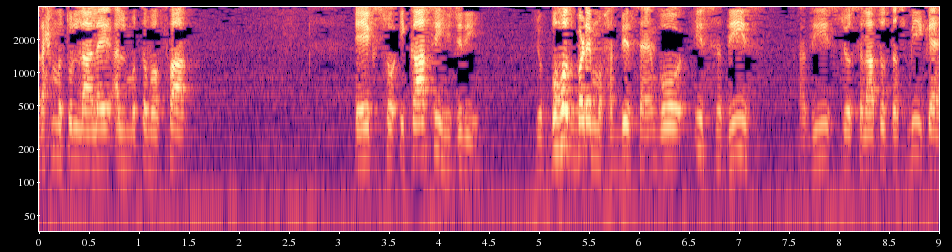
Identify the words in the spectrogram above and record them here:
رحمۃ اللہ علیہ المتوفہ ایک سو اکاسی ہجری، جو بہت بڑے محدث ہیں، وہ اس حدیث حدیث جو سلاط و تسبیق ہے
